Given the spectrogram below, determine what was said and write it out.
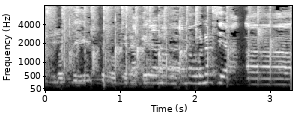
seperti itu Tapi emang emang bener sih ya. eh,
